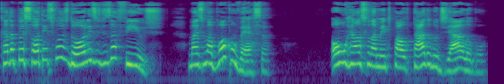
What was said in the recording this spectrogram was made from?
Cada pessoa tem suas dores e desafios, mas uma boa conversa ou um relacionamento pautado no diálogo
